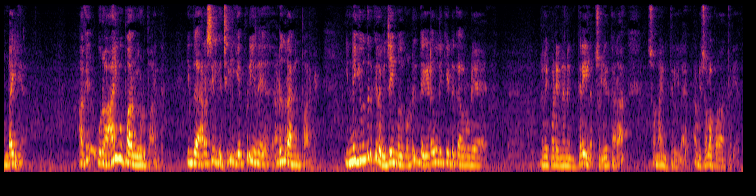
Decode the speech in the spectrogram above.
உண்டா இல்லையா? ஆக ஒரு ஆய்வு பார்வையோடு பாருங்கள். இந்த அரசியல் கட்சிகள் எப்படி இதை அணுகுறாங்கன்னு பாருங்கள். இன்னைக்கு வந்திருக்கிற விஜய் முதற்கொண்டு இந்த இடஒதுக்கீட்டுக்கு அவருடைய நிலைப்பாடு என்னன்னு எனக்கு தெரியல. சொல்லியிருக்காரா? சொன்னா எனக்கு தெரியல. அப்படி சொல்ல போகிறார் தெரியாது.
